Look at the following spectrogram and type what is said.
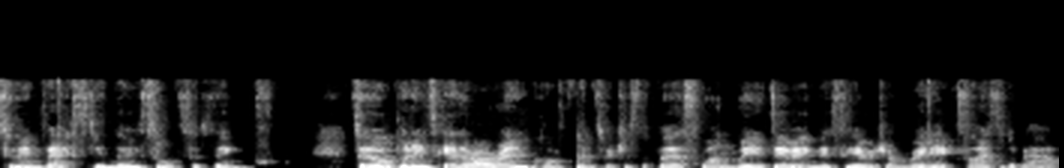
to invest in those sorts of things. So I'm putting together our own conference, which is the first one we're doing this year, which I'm really excited about.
